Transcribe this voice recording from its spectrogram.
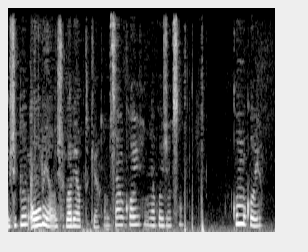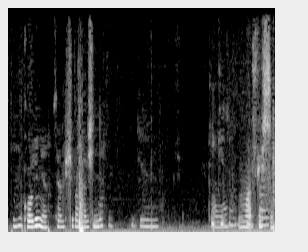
Işıklar oldu ya ışıkları yaptık ya. Tamam sen koy. Ne koyacaksın? Kum mu koyayım? Hı, koydun ya. Sen pişir onları şimdi. Tamam, bunlar pişsin.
